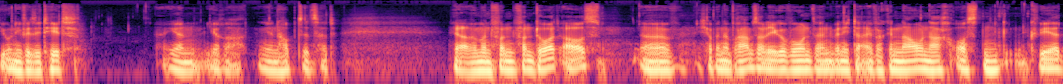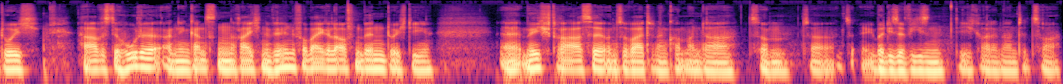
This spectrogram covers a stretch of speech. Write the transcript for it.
die Universität ihren, ihre, ihren Hauptsitz hat. Ja, wenn man von, von dort aus äh, ich habe in der Bramsallee gewohnt, wenn, wenn ich da einfach genau nach Osten quer durch Harvestehude an den ganzen reichen Villen vorbeigelaufen bin, durch die äh, Milchstraße und so weiter, dann kommt man da zum, zur, zu, über diese Wiesen, die ich gerade nannte, zur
